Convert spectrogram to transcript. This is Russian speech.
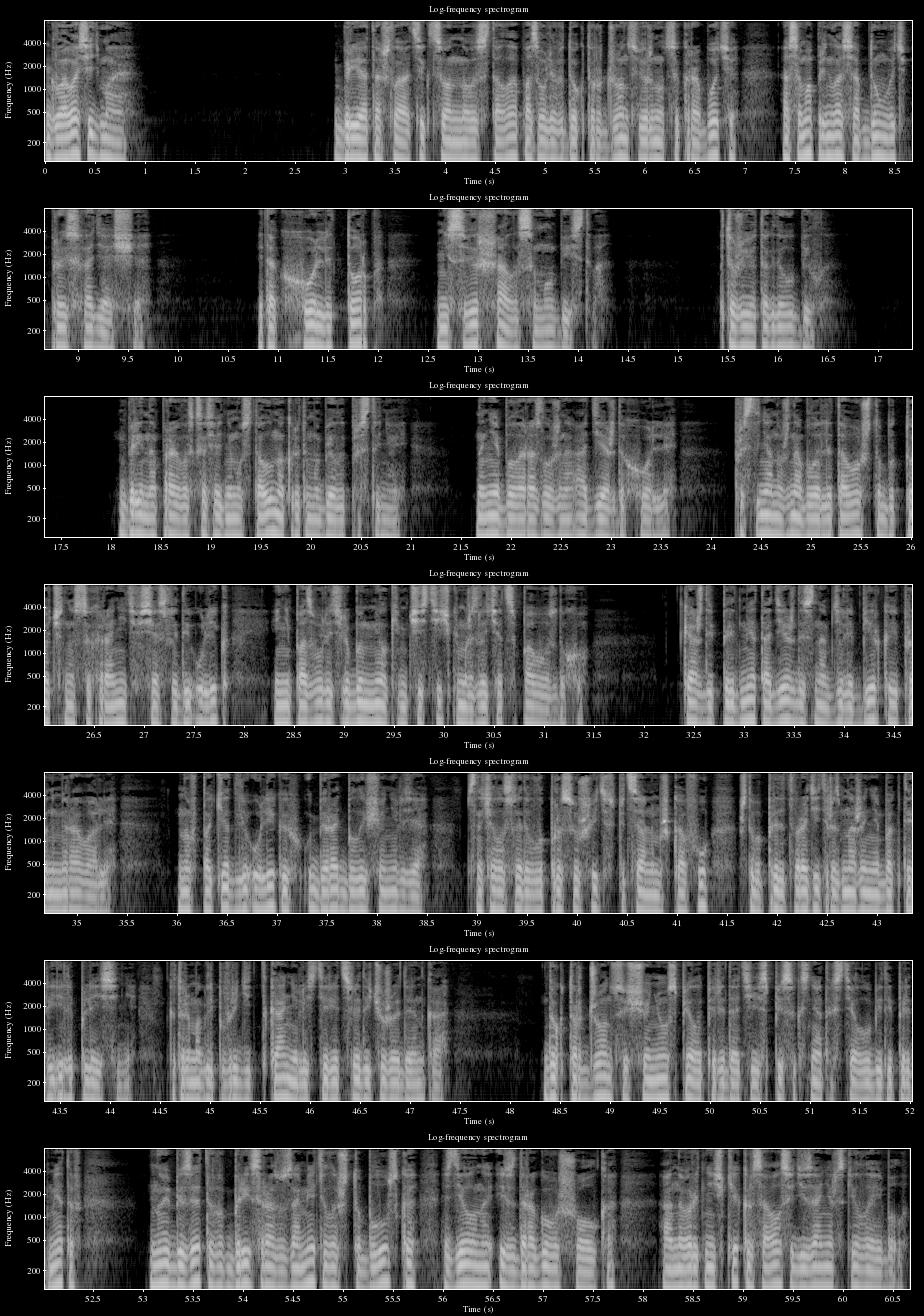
Глава седьмая. Бри отошла от секционного стола, позволив доктору Джонс вернуться к работе, а сама принялась обдумывать происходящее. Итак, Холли Торп не совершала самоубийство. Кто же ее тогда убил? Бри направилась к соседнему столу, накрытому белой простыней. На ней была разложена одежда Холли. Простыня нужна была для того, чтобы точно сохранить все следы улик и не позволить любым мелким частичкам разлететься по воздуху. Каждый предмет одежды снабдили биркой и пронумеровали, но в пакет для улик их убирать было еще нельзя. Сначала следовало просушить в специальном шкафу, чтобы предотвратить размножение бактерий или плесени, которые могли повредить ткань или стереть следы чужой ДНК. Доктор Джонс еще не успела передать ей список снятых с тела убитых предметов, но и без этого Бри сразу заметила, что блузка сделана из дорогого шелка — а на воротничке красовался дизайнерский лейбл.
